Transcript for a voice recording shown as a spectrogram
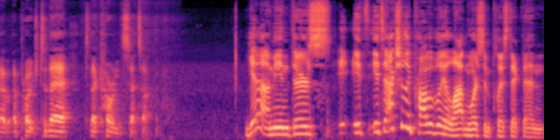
a- approach to their to their current setup. Yeah, I mean, there's it's it, it's actually probably a lot more simplistic than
